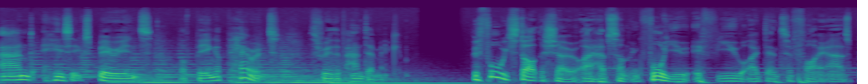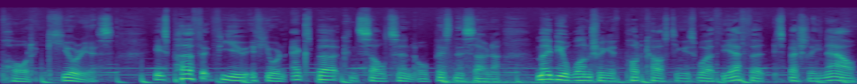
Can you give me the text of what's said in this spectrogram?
and his experience of being a parent through the pandemic. Before we start the show, I have something for you if you identify as pod curious. It's perfect for you if you're an expert, consultant, or business owner. Maybe you're wondering if podcasting is worth the effort, especially now,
